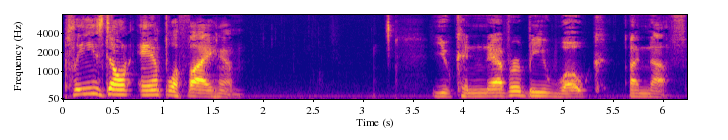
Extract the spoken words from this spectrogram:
Please don't amplify him. You can never be woke enough.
